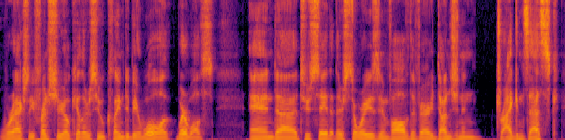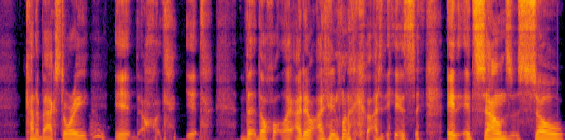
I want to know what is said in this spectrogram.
were actually French serial killers who claimed to be werewolves, and uh, to say that their stories involved a very Dungeon and Dragons esque kind of backstory, oh. it it the the whole like, I don't I didn't want to it's it it sounds so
